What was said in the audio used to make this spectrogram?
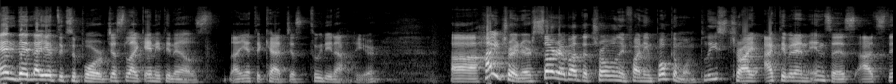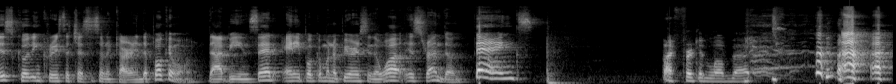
And then Niantic support, just like anything else. Niantic Cat just tweeting out here. Uh, hi trainer, sorry about the trouble in finding Pokemon. Please try activating incense as this could increase the chances of encountering the Pokemon. That being said, any Pokemon appearance in the wild is random. Thanks! I freaking love that.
